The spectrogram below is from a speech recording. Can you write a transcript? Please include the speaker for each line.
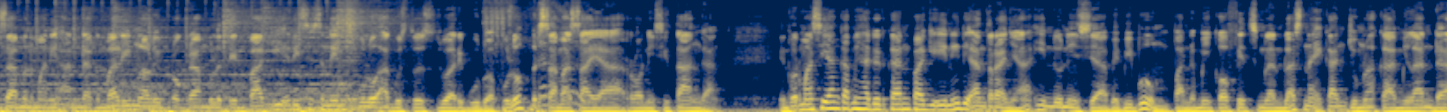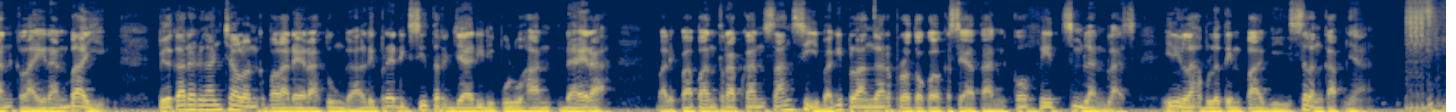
Speaker 1: Bisa menemani Anda kembali melalui program Buletin Pagi edisi Senin 10 Agustus 2020 bersama saya Roni Sitanggang. Informasi yang kami hadirkan pagi ini di antaranya Indonesia Baby Boom, pandemi COVID-19 naikkan jumlah kehamilan dan kelahiran bayi. Pilkada dengan calon kepala daerah tunggal diprediksi terjadi di puluhan daerah. Balikpapan terapkan sanksi bagi pelanggar protokol kesehatan COVID-19. Inilah buletin pagi selengkapnya.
